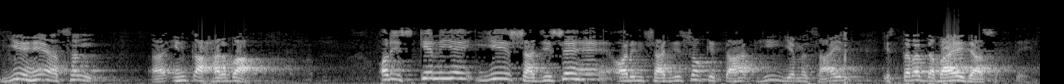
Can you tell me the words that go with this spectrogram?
یہ ہے اصل ان کا حربہ۔ اور اس کے لیے یہ سازشیں ہیں اور ان سازشوں کے تحت ہی یہ مسائل اس طرح دبائے جا سکتے ہیں۔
